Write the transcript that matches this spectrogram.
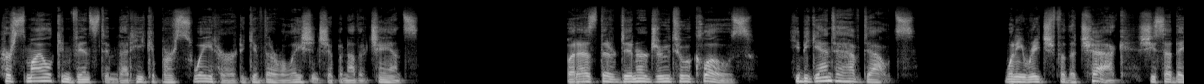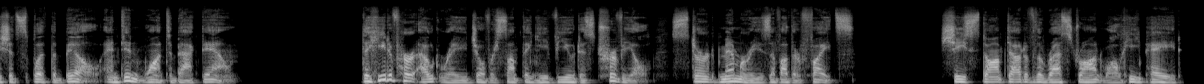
Her smile convinced him that he could persuade her to give their relationship another chance. But as their dinner drew to a close, he began to have doubts. When he reached for the check, she said they should split the bill and didn't want to back down. The heat of her outrage over something he viewed as trivial stirred memories of other fights. She stomped out of the restaurant while he paid,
